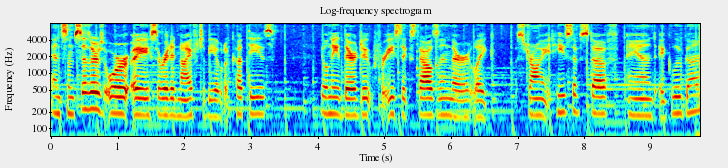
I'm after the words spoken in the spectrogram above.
and some scissors or a serrated knife to be able to cut these. You'll need their dupe for E6000, their like strong adhesive stuff, and a glue gun.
